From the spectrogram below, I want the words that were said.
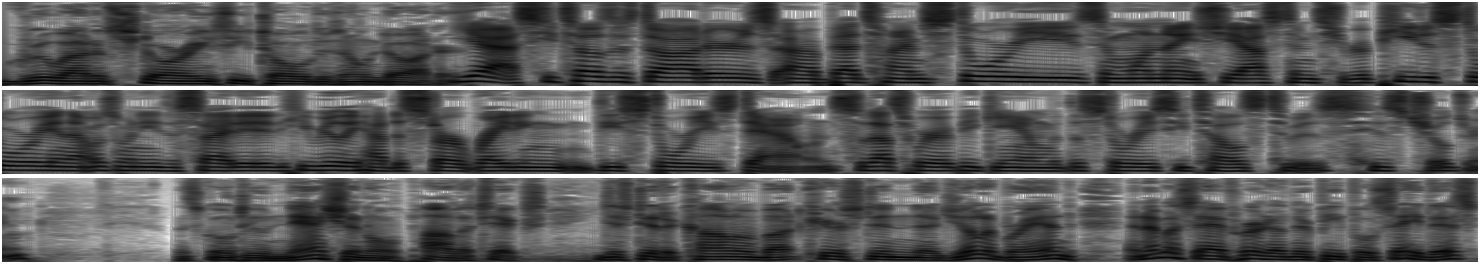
grew out of stories he told his own daughter. Yes, he tells his daughters uh, bedtime stories, and one night she asked him to repeat a story, and that was when he decided he really had to start writing these stories down. So that's where it began with the stories he tells to his his children. Let's go to national politics. Just did a column about Kirsten uh, Gillibrand, and I must say I've heard other people say this.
